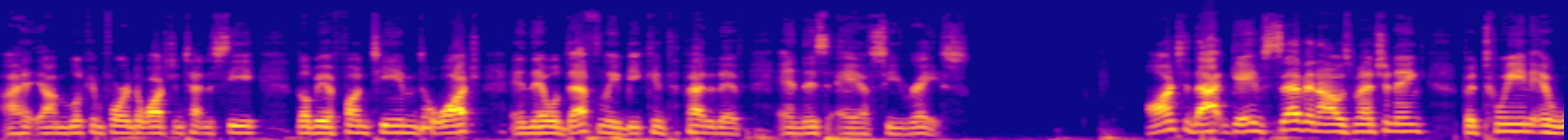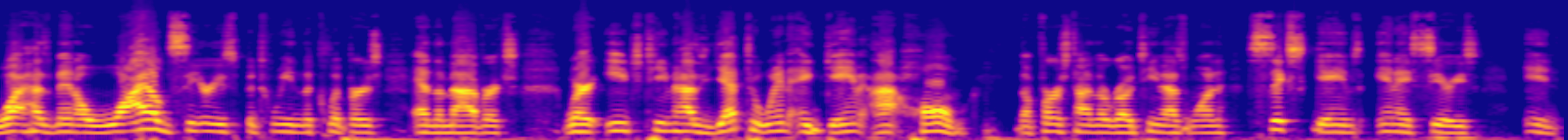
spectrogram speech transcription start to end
I, am looking forward to watching Tennessee. They'll be a fun team to watch, and they will definitely be competitive in this AFC race. On to that game seven I was mentioning between in what has been a wild series between the Clippers and the Mavericks, where each team has yet to win a game at home. The first time the road team has won six games in a series in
